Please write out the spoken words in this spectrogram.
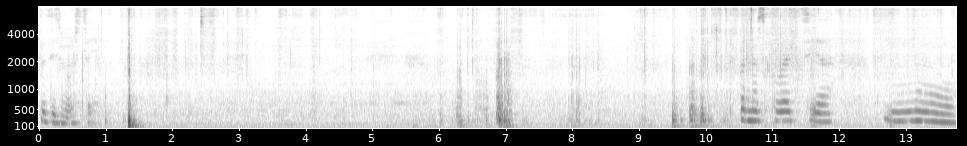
Давайте візьмемо ось цей. Тепер у нас колекція. Ну.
